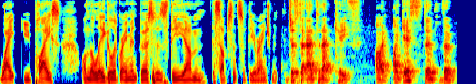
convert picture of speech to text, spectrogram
weight you place on the legal agreement versus the um, the substance of the arrangement. Just to add to that, Keith, I, I guess the the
